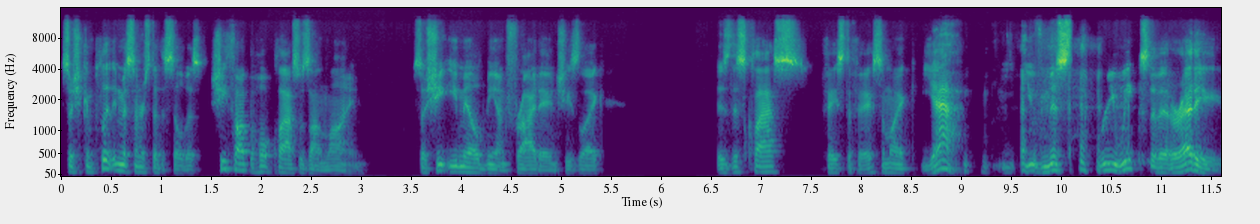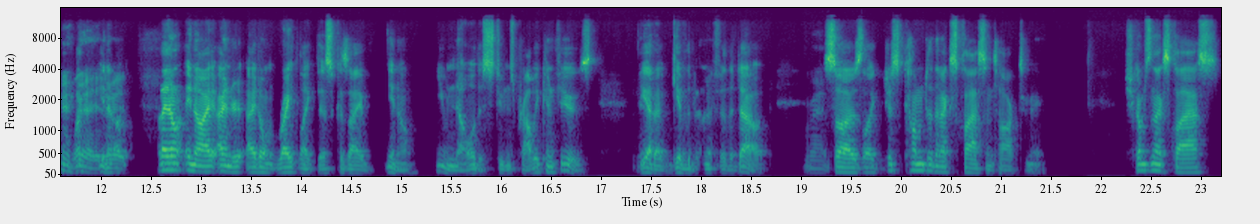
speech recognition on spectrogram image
so she completely misunderstood the syllabus. She thought the whole class was online, so she emailed me on Friday, and she's like, "Is this class face to face?" I'm like, "Yeah, you've missed three weeks of it already. What, right, you know." Right but I don't, you know, I I, under, I don't write like this because I, you know, you know, the student's probably confused. You yeah. got to give the benefit of the doubt. Right. So I was like, just come to the next class and talk to me. She comes to the next class,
